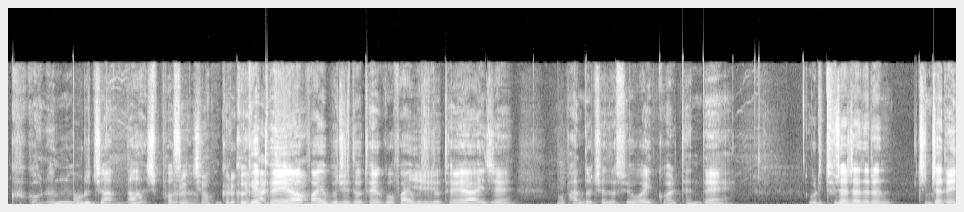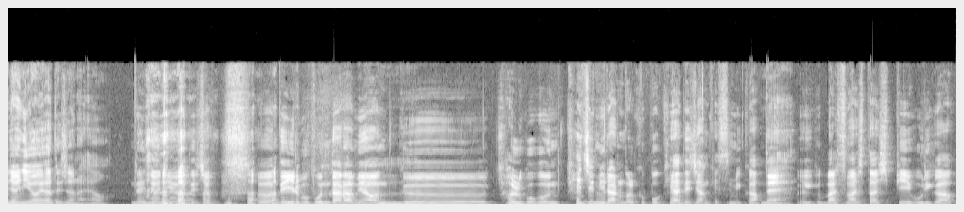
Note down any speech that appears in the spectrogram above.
그거는 모르지 않나 싶어서요. 그렇죠. 그러니까 그게 돼야 하지만- 5G도 되고 5G도 예. 돼야 이제 뭐 반도체도 수요가 있고 할 텐데 우리 투자자들은 진짜 내년이어야 되잖아요. 내년이어야 되죠. 어, 근데 일부 본다라면 음. 그 결국은 캐즘이라는 걸 극복해야 되지 않겠습니까? 네. 이거 말씀하셨다시피 우리가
